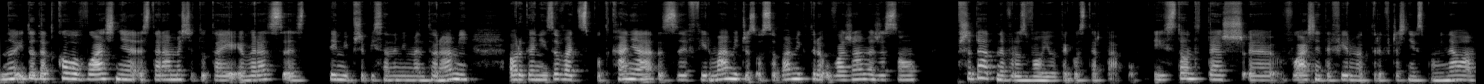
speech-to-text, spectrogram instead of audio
No i dodatkowo właśnie staramy się tutaj wraz z tymi przypisanymi mentorami organizować spotkania z firmami czy z osobami, które uważamy, że są przydatne w rozwoju tego startupu. I stąd też właśnie te firmy, o których wcześniej wspominałam,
